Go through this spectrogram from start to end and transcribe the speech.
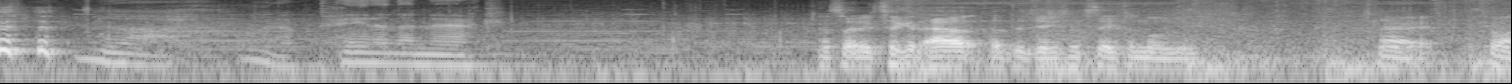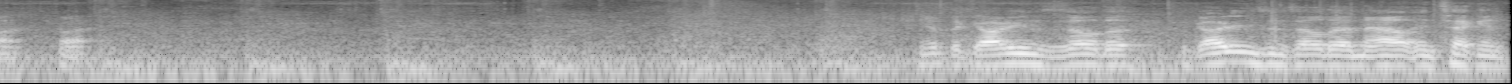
oh, What a pain in the neck. That's why they took it out of the Jason Statham movie. Alright, come on, come on. Yep, the Guardians of Zelda. The Guardians and Zelda are now in Tekken.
